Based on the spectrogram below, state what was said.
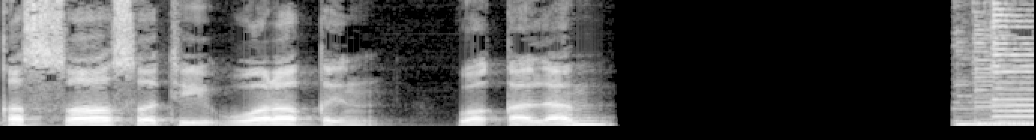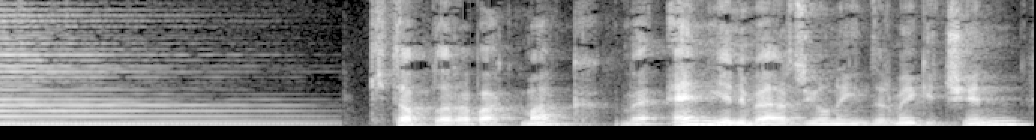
قصاصة ورق وقلم؟ Kitaplara bakmak ve en yeni versiyonu indirmek için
